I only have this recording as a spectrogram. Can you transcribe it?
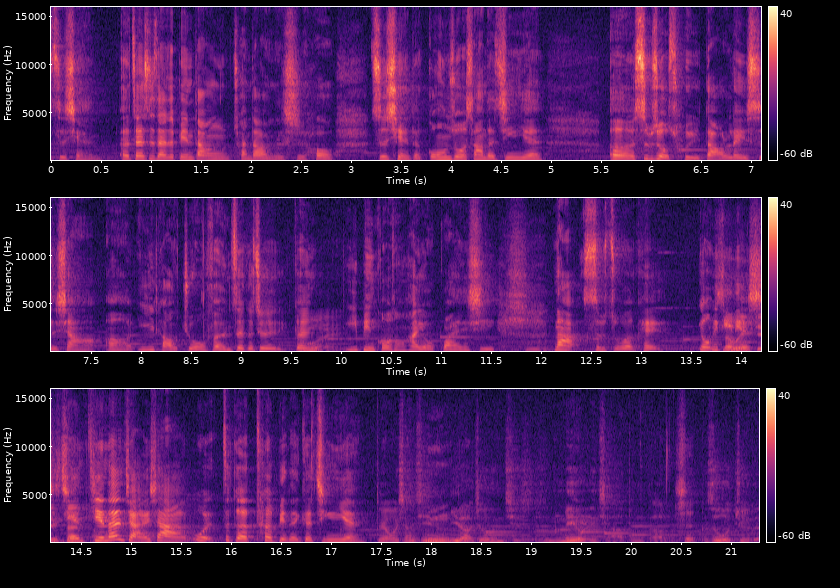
之前，呃，再次在这边当传道人的时候，之前的工作上的经验？呃，是不是有处理到类似像呃医疗纠纷，这个就是跟医病沟通还有关系？是。那是不是主任可以用一点点时间简单讲一下我这个特别的一个经验？对，我相信医疗纠纷其实是没有人想要碰到的。是、嗯。可是我觉得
